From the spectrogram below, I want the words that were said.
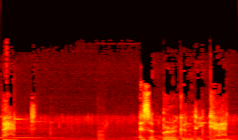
fat, as a burgundy cat.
